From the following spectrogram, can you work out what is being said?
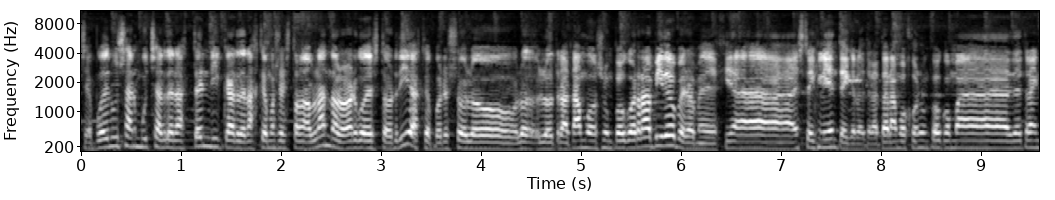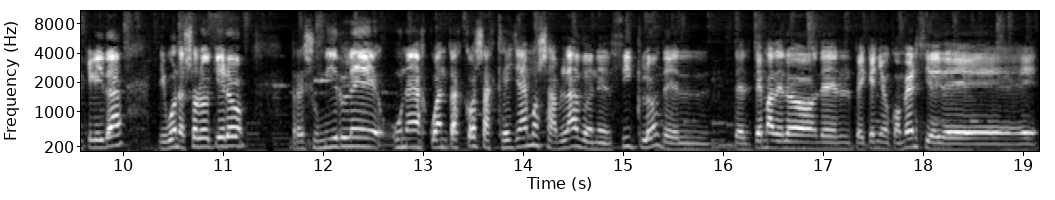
se pueden usar muchas de las técnicas de las que hemos estado hablando a lo largo de estos días, que por eso lo, tratamos un poco rápido, pero me decía este cliente que lo tratáramos con un poco más de tranquilidad. Y bueno, solo quiero resumirle unas cuantas cosas que ya hemos hablado en el ciclo del, tema del pequeño comercio y de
